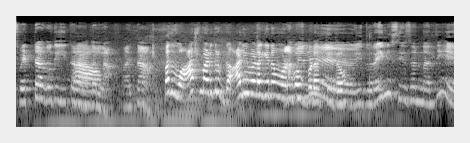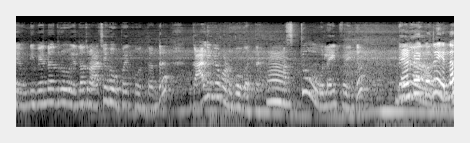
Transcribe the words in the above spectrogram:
ಸ್ವೆಟ್ ಆಗೋದು ಈ ತರ ಆಗಲ್ಲ ಆಯ್ತಾ? ಅದು ವಾಶ್ ಮಾಡಿದ್ರು ಗಾಳಿ ಒಳಗೆ ಇದು. ರೈನಿ ಸೀಸನ್ನಲ್ಲಿ ನೀವೇನಾದ್ರೂ ಎಲ್ಲಾದ್ರೂ ಆಚೆ ಹೋಗ್ಬೇಕು ಅಂತಂದ್ರೆ ಗಾಳಿಗೆ ಒಣಗೋಗತ್ತೆ. ಅಷ್ಟು ಲೈಟ್ ವೈಟ್ ಹೇಳ್ಬೇಕು ಅಂದ್ರೆ ಎಲ್ಲಾ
